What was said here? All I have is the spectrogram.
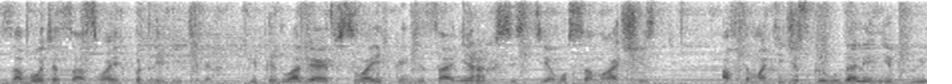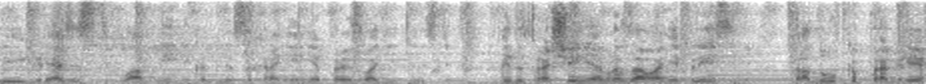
заботится о своих потребителях и предлагает в своих кондиционерах систему самоочистки. Автоматическое удаление пыли и грязи с стеклообменника для сохранения производительности, предотвращение образования плесени, продувка, прогрев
